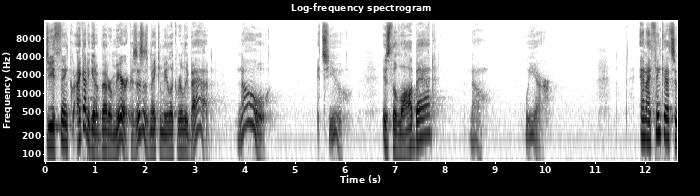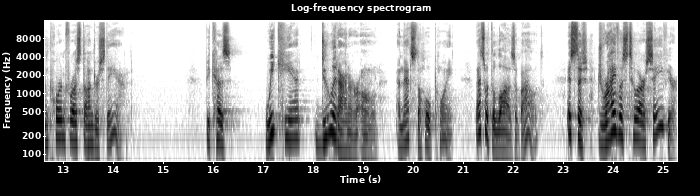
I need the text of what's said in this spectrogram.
Do you think, I got to get a better mirror because this is making me look really bad? No, it's you. Is the law bad? No, we are. And I think that's important for us to understand because we can't do it on our own. And that's the whole point. That's what the law is about. It's to drive us to our Savior.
